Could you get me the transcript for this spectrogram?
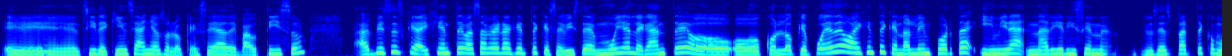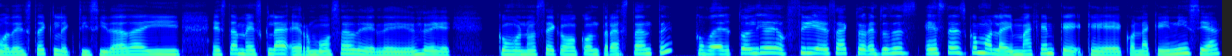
eh, sí, de 15 años o lo que sea, de bautizo, a veces que hay gente, vas a ver a gente que se viste muy elegante o, o, con lo que puede, o hay gente que no le importa y mira, nadie dice nada. O sea, es parte como de esta eclecticidad ahí, esta mezcla hermosa de, de, de como no sé, como contrastante como del todo Sí, exacto. Entonces, esta es como la imagen que, que con la que inicia.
